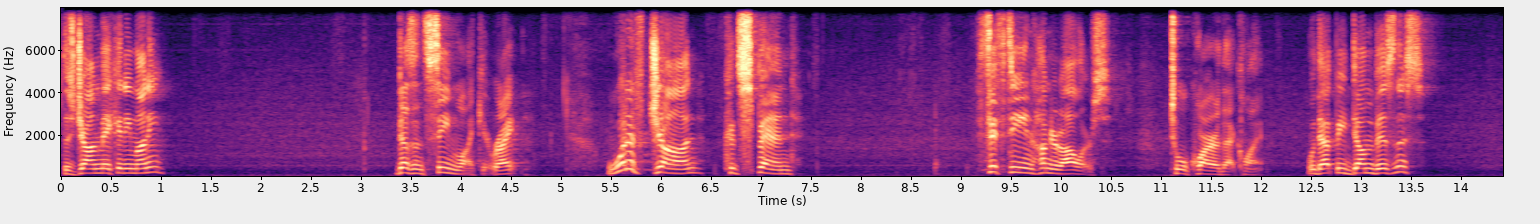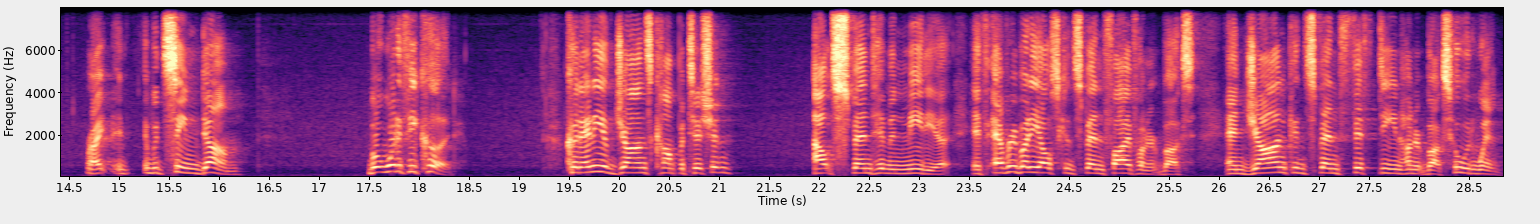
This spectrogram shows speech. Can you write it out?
Does John make any money? Doesn't seem like it, right? What if John could spend $1,500 to acquire that client? Would that be dumb business? Right? It, it, would seem dumb. But what if he could? Could any of John's competition outspend him in media if everybody else can spend 500 bucks and John can spend 1500 bucks? Who would win?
